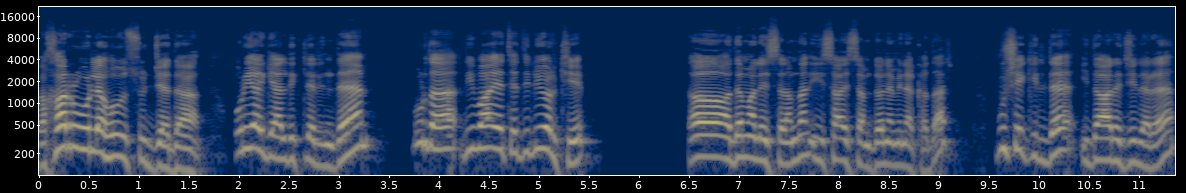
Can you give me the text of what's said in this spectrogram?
Ve harru lehu succeda. Oraya geldiklerinde burada rivayet ediliyor ki ta Adem Aleyhisselam'dan İsa Aleyhisselam dönemine kadar bu şekilde idarecilere,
